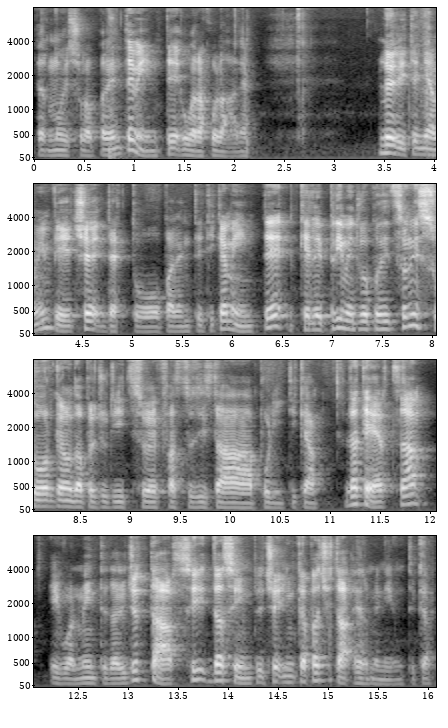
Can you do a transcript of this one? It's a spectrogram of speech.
per noi solo apparentemente oracolare. Noi riteniamo invece, detto parenteticamente, che le prime due posizioni sorgano da pregiudizio e fastiosità politica, la terza, ugualmente da rigettarsi, da semplice incapacità ermeneutica.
